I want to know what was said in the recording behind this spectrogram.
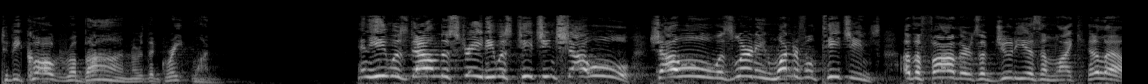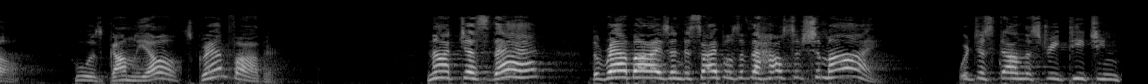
to be called Rabban or the Great One. And he was down the street. He was teaching Shaul. Shaul was learning wonderful teachings of the fathers of Judaism like Hillel, who was Gamliel's grandfather. Not just that, the rabbis and disciples of the house of Shammai were just down the street teaching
